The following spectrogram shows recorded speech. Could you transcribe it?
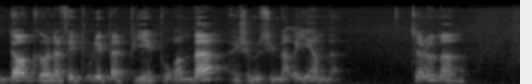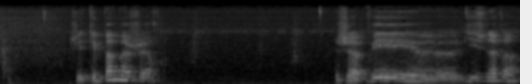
Donc on a fait tous les papiers pour en bas, et je me suis marié en bas. Seulement, j'étais pas majeur. J'avais euh, 19 ans.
